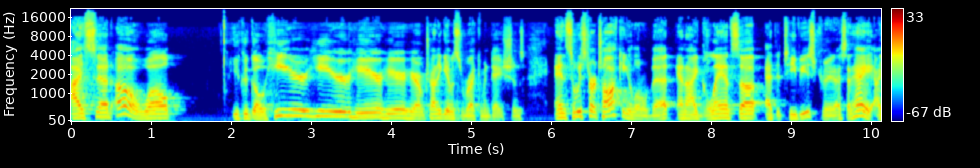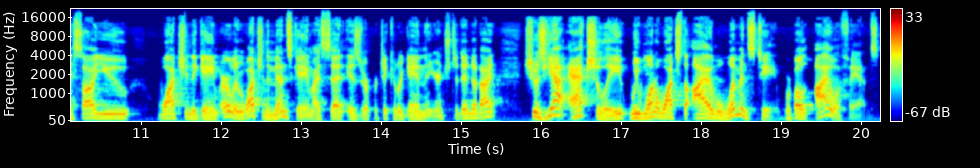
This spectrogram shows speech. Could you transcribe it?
I said, "Oh, well, you could go here, here, here, here, here." I'm trying to give them some recommendations, and so we start talking a little bit, and I glance up at the TV screen. I said, "Hey, I saw you watching the game earlier, watching the men's game, I said, Is there a particular game that you're interested in tonight? She goes, Yeah, actually, we want to watch the Iowa women's team. We're both Iowa fans.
